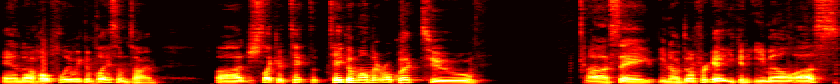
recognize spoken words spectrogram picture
And uh, hopefully we can play sometime. Uh, just like a take take a moment real quick to uh, say, you know, don't forget you can email us.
